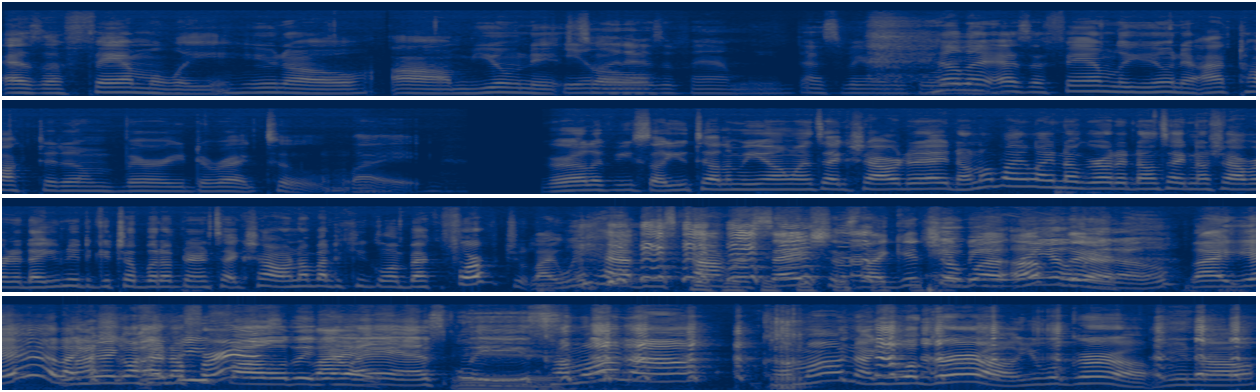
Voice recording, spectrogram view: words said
as a family, you know, um, unit. Healing so as a family. That's very important. healing as a family unit. I talk to them very direct too. Like, girl, if you so you telling me you don't want to take a shower today? Don't nobody like no girl that don't take no shower today. You need to get your butt up there and take a shower. Nobody keep going back and forth with you. Like we have these conversations. Like get your butt up real with there. 'em. Like yeah, like you ain't gonna have no Wash- friends. refold in Like, your ass, please. Yeah. Come on now, come on now. You a girl. You a girl. You know.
